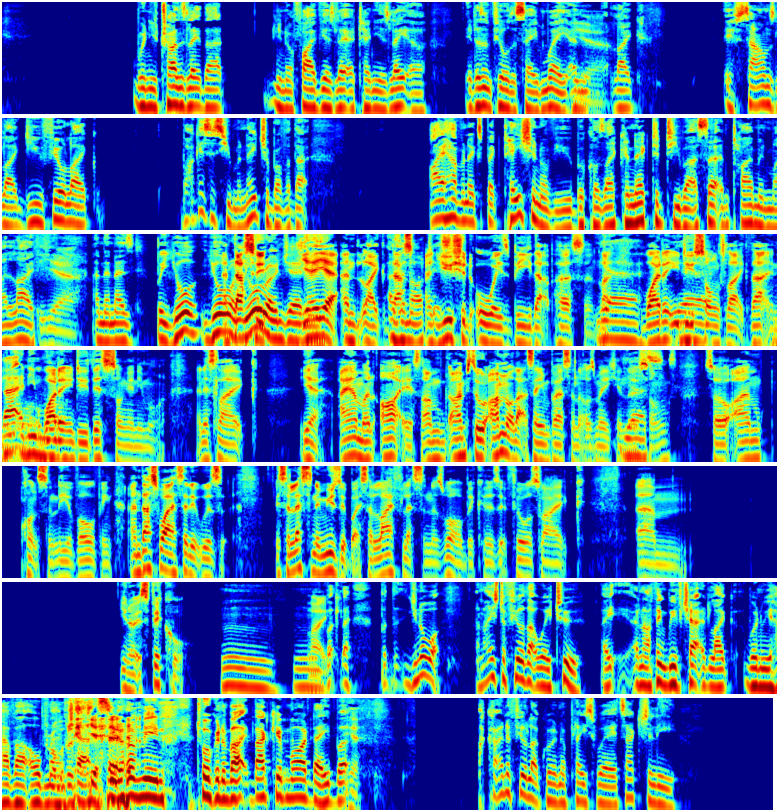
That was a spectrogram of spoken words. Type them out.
when you translate that, you know, five years later, ten years later, it doesn't feel the same way. And Yeah. like it sounds like do you feel like but I guess it's human nature, brother, that I have an expectation of you because I connected to you at a certain time in my life. Yeah. And then as but you're you're And on your who- own journey. Yeah, yeah, and like as an that's and you should always be that person. Like, Yeah, why don't you yeah. do songs like that anymore? That anymore. Why don't you do this song anymore? And it's like, yeah, I am an artist. I'm I'm still I'm not that same person that was making Yes. those songs. So I'm constantly evolving, and that's why I said it was. It's a lesson in music, but it's a life lesson as well because it feels like. um you know, it's fickle. Mm, mm, Like- but, but you know what? And I used to feel that way too. I, and I think we've chatted like when we have our old man chats. yeah. You know what I mean? Talking about back in my day. But yeah, I kind of feel like we're in a place where it's actually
